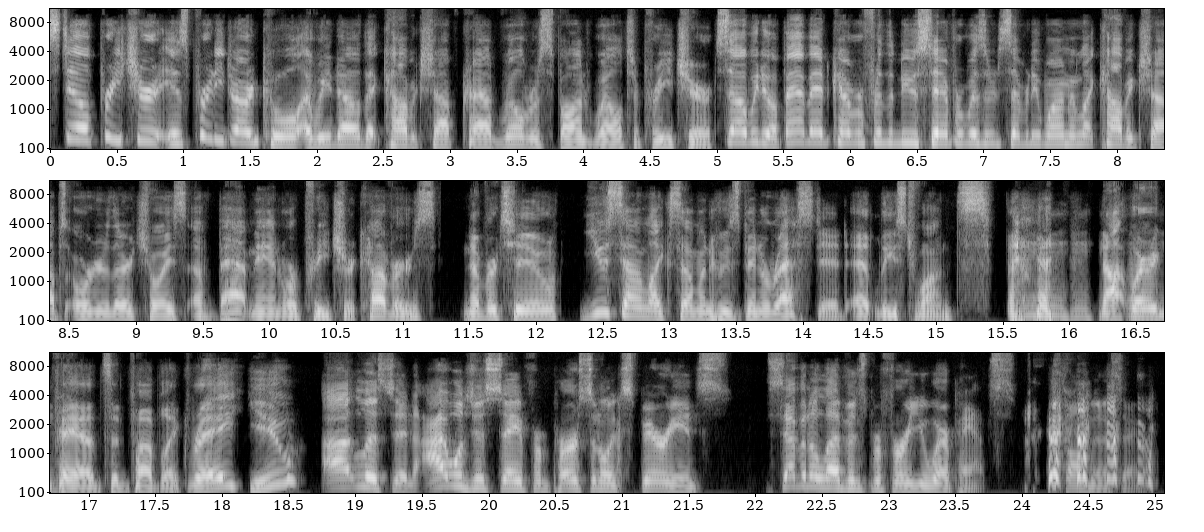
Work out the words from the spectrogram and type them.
Still, Preacher is pretty darn cool, and we know that comic shop crowd will respond well to Preacher. So we do a Batman cover for the newsstand for Wizard 71 and let comic shops order their choice of Batman or Preacher covers. Number two, you sound like someone who's been arrested at least once. Not wearing pants in public. Ray, you? Uh, listen, I will just say from personal experience, 7 Elevens prefer you wear pants. That's all I'm going to say.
